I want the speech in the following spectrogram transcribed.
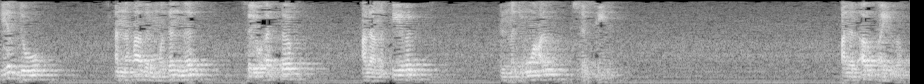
يبدو أن هذا المذنب سيؤثر على مسيرة المجموعة الشمسية. على الأرض أيضا.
